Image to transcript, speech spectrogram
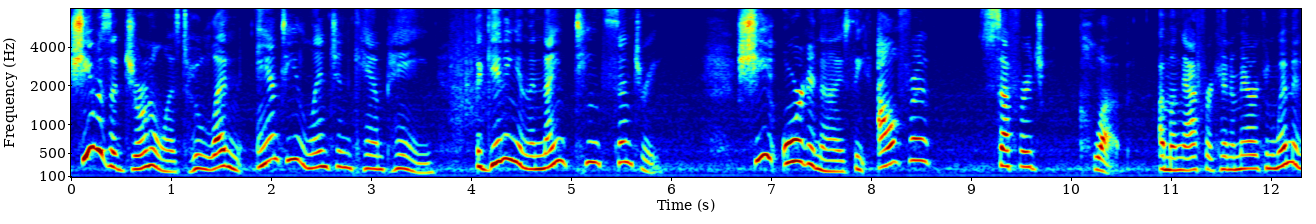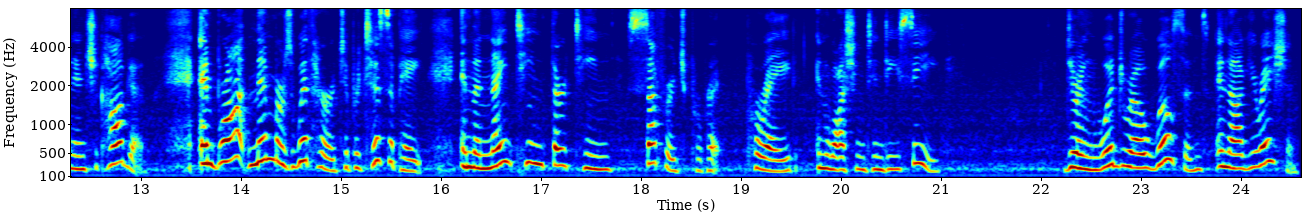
She was a journalist who led an anti lynching campaign beginning in the 19th century. She organized the Alpha Suffrage Club among African American women in Chicago and brought members with her to participate in the 1913 suffrage parade in Washington, D.C. during Woodrow Wilson's inauguration.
